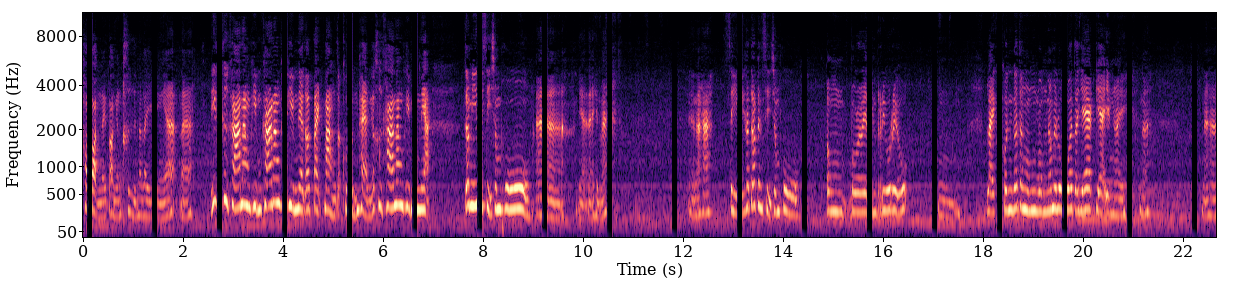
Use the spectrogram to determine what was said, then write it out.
ผ่อนในตอนกลางคืนอะไรอย่างเงี้ยนะ นี่คือค้านางพิมพ์ค้านางพิมพ์เนี่ยจะแตกต่างจากขุนแผนก็คือค้านางพิมพ์เนี่ย จะมีสีชมพู อ่า เนี่ยเห็นไหมเนี่ยนะคะ สีเขาจะเป็นสีชมพู ตรงบริเวณริ้วๆอืมหลายคนก็จะงงๆนะไม่รู้ว่าจะแยกแยะยังไงนะนะคะ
